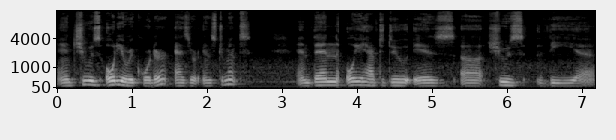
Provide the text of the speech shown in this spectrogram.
and choose audio recorder as your instrument. And then all you have to do is uh, choose the uh,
